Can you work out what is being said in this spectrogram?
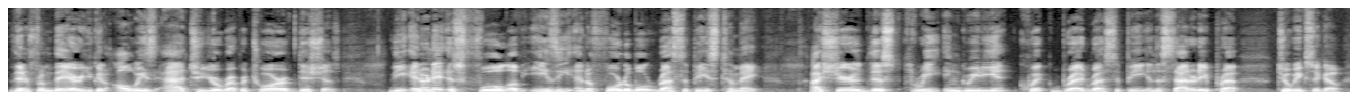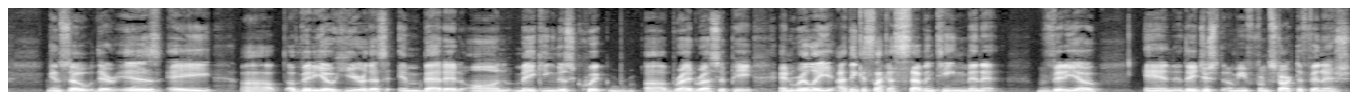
Then from there, you can always add to your repertoire of dishes. The internet is full of easy and affordable recipes to make. I shared this three ingredient quick bread recipe in the Saturday prep two weeks ago. And so there is a uh, a video here that's embedded on making this quick uh, bread recipe, and really, I think it's like a 17 minute video, and they just, I mean, from start to finish,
